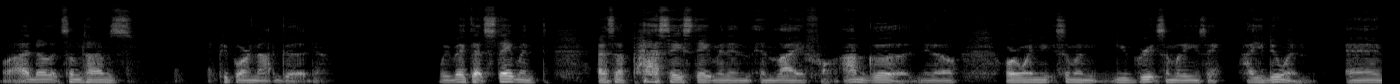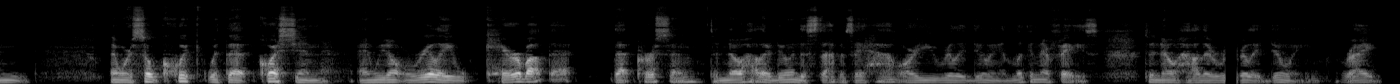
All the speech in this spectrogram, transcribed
Well, I know that sometimes people are not good. We make that statement as a passe statement in, in life. I'm good, you know, or when you, someone, you greet somebody, you say, how you doing? And then we're so quick with that question and we don't really care about that, that person to know how they're doing, to stop and say, how are you really doing? And look in their face to know how they're really doing, right?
